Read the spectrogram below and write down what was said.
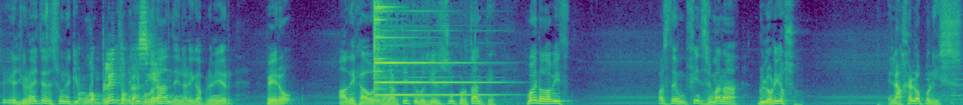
Sí, el United es un equipo, completo, un equipo ¿eh? grande en la Liga Premier, pero ha dejado de ganar títulos y eso es importante. Bueno, David, pasaste un fin de semana glorioso en Angelópolis.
